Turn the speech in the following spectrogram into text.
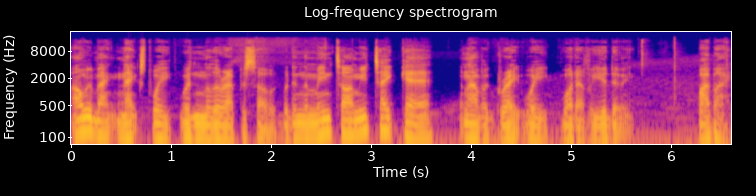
I'll be back next week with another episode, but in the meantime, you take care and have a great week, whatever you're doing. Bye bye.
